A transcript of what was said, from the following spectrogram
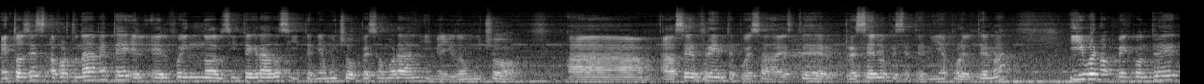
Entonces, afortunadamente, él, fue uno de los integrados y tenía mucho peso moral y me ayudó mucho a, hacer frente pues, a este recelo que se tenía por el tema. Y bueno, me encontré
